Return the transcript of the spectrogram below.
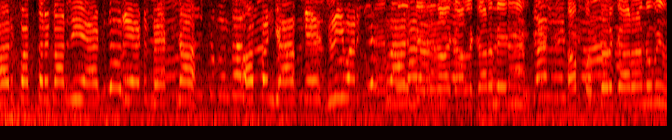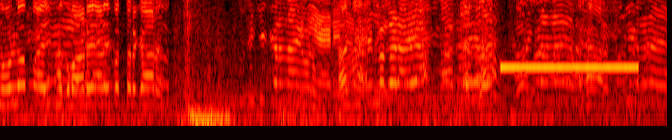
ਹਰ ਪੱਤਰਕਾਰ ਦੀ ਐਡ ਦਾ ਰੇਟ ਫਿਕਸ ਆ। ਉਹ ਪੰਜਾਬ ਕੇਸਰੀ ਵਰਗੀ ਅਖਬਾਰ। ਮੇਰੇ ਨਾਲ ਗੱਲ ਕਰ ਮੇਰੀ। ਆ ਪੱਤਰਕਾਰਾਂ ਨੂੰ ਵੀ ਸੁਣ ਲਓ ਭਾਈ ਫਗਵਾੜੇ ਵਾਲੇ ਪੱਤਰਕਾਰ। ਕਰਨ ਆਏ ਹੁਣ? ਹਾਂਜੀ। ਮਗੜ ਆਇਆ। ਅੱਛਾ। ਹੋਰ ਕੀ ਕਰਨ ਆਏ ਦੱਸੋ ਕੀ ਆਏ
